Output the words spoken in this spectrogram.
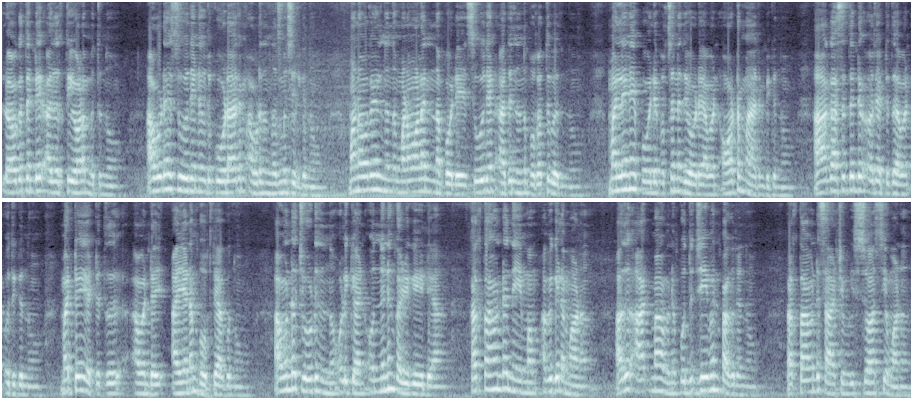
ലോകത്തിന്റെ അതിർത്തിയോളം എത്തുന്നു. അവിടെ സൂര്യന് ഒരു കൂടാരം അവിടുന്ന് നിർമ്മിച്ചിരിക്കുന്നു. മണവറയിൽ നിന്ന് മണവാളൻ എന്ന പോലെ സൂര്യൻ അതിൽ നിന്ന് പുറത്തു വരുന്നു. മല്ലനെ പോലെ പ്രസന്നതയോടെ അവൻ ഓട്ടം ആരംഭിക്കുന്നു. ആകാശത്തിന്റെ ഒരറ്റത്ത് അവൻ ഒതുക്കുന്നു മറ്റേ അറ്റത്ത് അവന്റെ അയനം പൂർത്തിയാക്കുന്നു. അവന്റെ ചൂടിൽ നിന്ന് ഒളിക്കാൻ ഒന്നിനും കഴിയുകയില്ല. കർത്താവിന്റെ നിയമം അവികലമാണ്. അത് ആത്മാവിന് പുതുജീവൻ പകരുന്നു. കർത്താവിന്റെ സാക്ഷ്യം വിശ്വാസ്യമാണ്.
